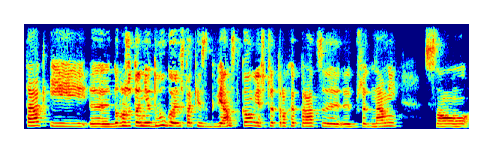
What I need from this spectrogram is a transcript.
Tak, i y, no może to niedługo jest takie z gwiazdką, jeszcze trochę pracy y, przed nami. Są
